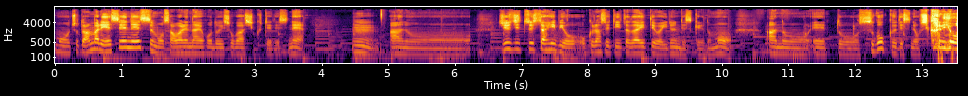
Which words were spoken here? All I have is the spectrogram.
もうちょっとあんまり SNS も触れないほど忙しくてですねうんあのー、充実した日々を送らせていただいてはいるんですけれどもあのー、えっ、とすごくですねお叱りを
